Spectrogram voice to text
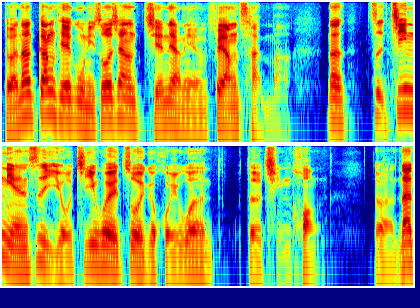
对吧？那钢铁股，你说像前两年非常惨嘛？那这今年是有机会做一个回温的情况，对吧？那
